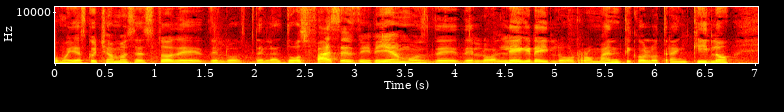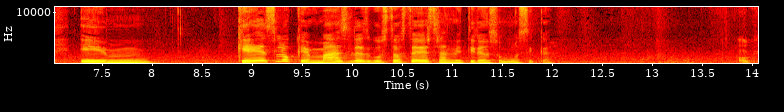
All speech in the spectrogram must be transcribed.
como ya escuchamos esto de, de, los, de las dos fases, diríamos, de, de, lo alegre y lo romántico, lo tranquilo, eh, ¿qué es lo que más les gusta a ustedes transmitir en su música? Ok.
